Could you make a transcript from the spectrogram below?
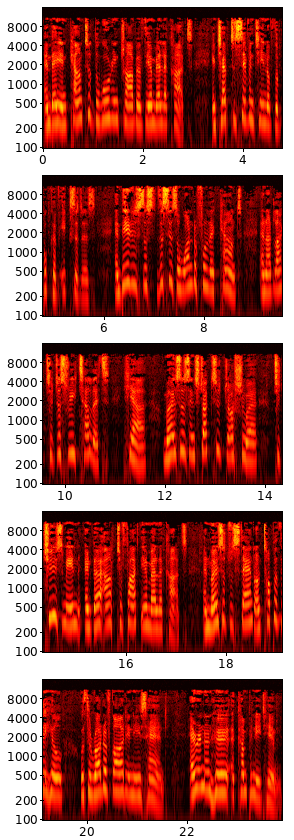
and they encountered the warring tribe of the Amalekites in chapter 17 of the book of Exodus. And there is this, this is a wonderful account, and I'd like to just retell it here. Moses instructed Joshua to choose men and go out to fight the Amalekites. And Moses would stand on top of the hill with the rod of God in his hand. Aaron and Hur accompanied him.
